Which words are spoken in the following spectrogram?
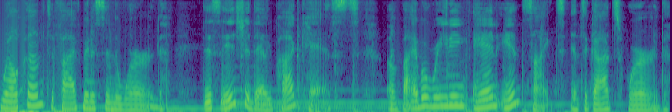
Welcome to Five Minutes in the Word. This is your daily podcast of Bible reading and insight into God's Word.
